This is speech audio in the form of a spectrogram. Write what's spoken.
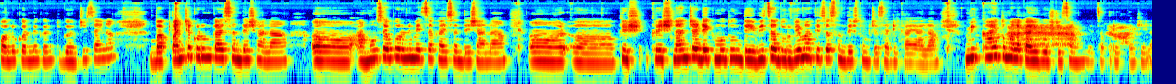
फॉलो करणं गर- गरजेचं आहे ना. बाप्पांच्याकडून काय संदेश आला? अमावस्या पौर्णिमेचा काय संदेश आला? कृष् कृष्णांच्या डेकमधून देवीचा दुर्गे मातेचा संदेश तुमच्यासाठी काय आला? मी काय तुम्हाला काही गोष्टी सांगण्याचा प्रयत्न केला?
